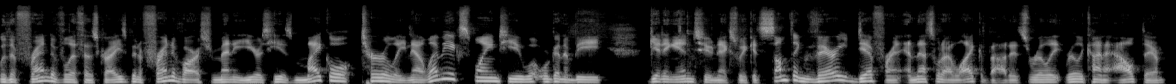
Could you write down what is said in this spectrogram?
with a friend of Lithos Cry. He's been a friend of ours for many years. He is Michael Turley. Now, let me explain to you what we're going to be getting into next week. It's something very different, and that's what I like about it. It's really, really kind of out there.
